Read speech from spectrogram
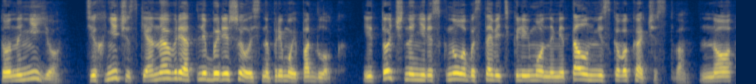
то на нее. Технически она вряд ли бы решилась на прямой подлог. И точно не рискнула бы ставить клеймо на металл низкого качества. Но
